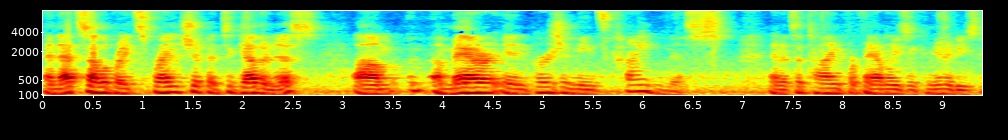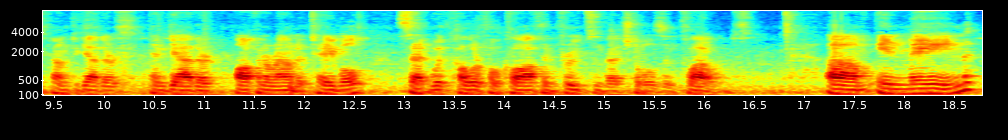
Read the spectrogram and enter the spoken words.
and that celebrates friendship and togetherness. Um, Amer in Persian means kindness, and it's a time for families and communities to come together and gather, often around a table set with colorful cloth and fruits and vegetables and flowers. Um, in Maine,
